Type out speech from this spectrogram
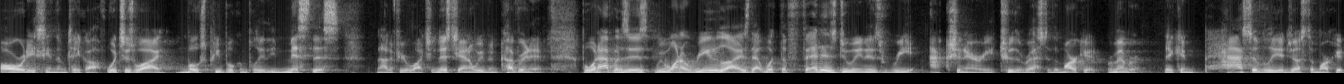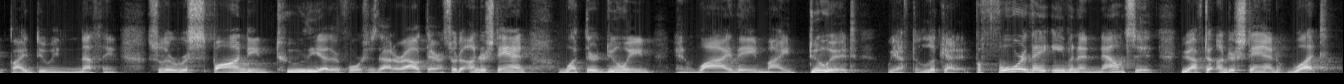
already seen them take off, which is why most people completely miss this. Not if you're watching this channel, we've been covering it. But what happens is we want to realize that what the Fed is doing is reactionary to the rest of the market. Remember, they can passively adjust the market by doing nothing. So they're responding to the other forces that are out there. And so to understand what they're doing and why they might do it, we have to look at it. Before they even announce it, you have to understand what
